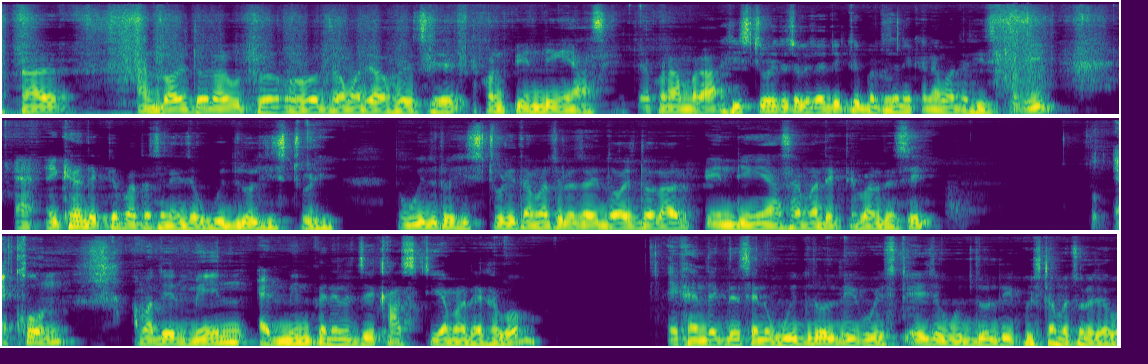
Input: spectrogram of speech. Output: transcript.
আপনার দশ ডলার উত্তর অনুরোধ জমা দেওয়া হয়েছে, এখন পেন্ডিংয়ে আছে। তো এখন আমরা হিস্টোরিতে চলে যাই, দেখতে পাচ্ছেন এখানে আমাদের হিস্টোরি এখানে দেখতে পাচ্ছেন এই যে উইথড্রল হিস্টোরি তো উইথড্র হিস্টোরিতে আমরা চলে যাই, দশ ডলার পেন্ডিংয়ে আছে আমরা দেখতে পারতেছি। তো এখন আমাদের মেন অ্যাডমিন প্যানেলের যে কাজটি আমরা দেখাবো, এখানে দেখতেছেন উইথড্রল রিকোয়েস্ট এই যে উইথড্রল রিকোয়েস্ট আমরা চলে যাব।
